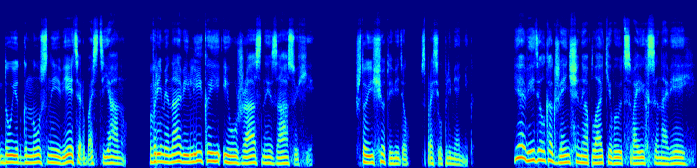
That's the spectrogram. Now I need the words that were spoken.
Дует гнусный ветер Бастьяну времена великой и ужасной засухи. «Что еще ты видел?» — спросил племянник. «Я видел, как женщины оплакивают своих сыновей,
